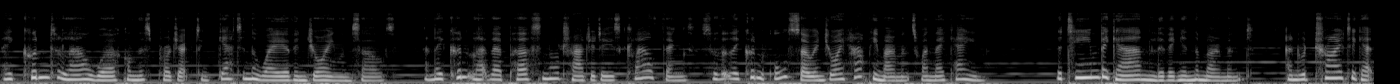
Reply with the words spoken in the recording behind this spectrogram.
They couldn't allow work on this project to get in the way of enjoying themselves, and they couldn't let their personal tragedies cloud things so that they couldn't also enjoy happy moments when they came. The team began living in the moment, and would try to get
